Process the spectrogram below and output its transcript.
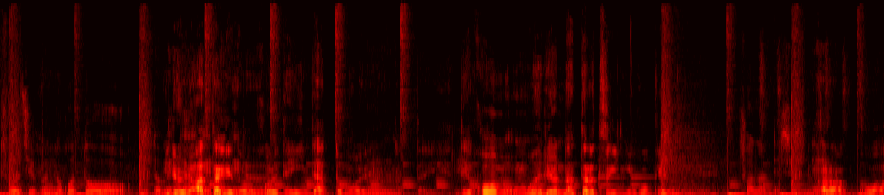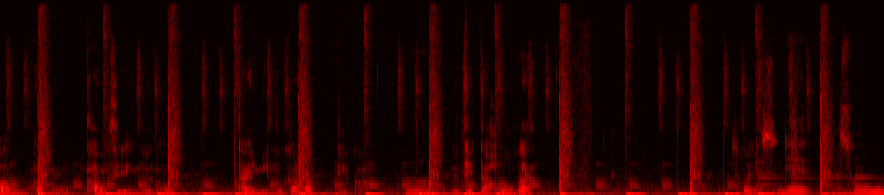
そう自分のことを認めいてあげられる。ろいろあったけどこれでいいんだって思えるようになったり、でこう思えるようになったら次に動けるんで。そうなんですよね。だからここは、うん。あのカウンセリングのタイミングかなって受けた方が。そうですね。そう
